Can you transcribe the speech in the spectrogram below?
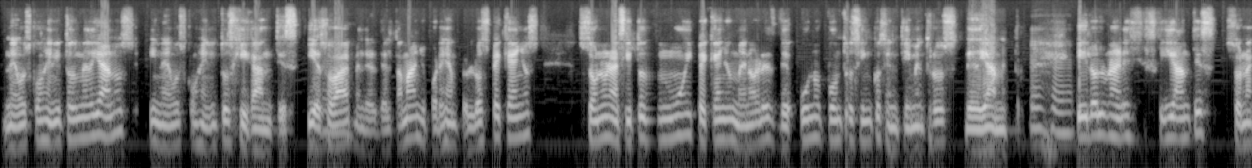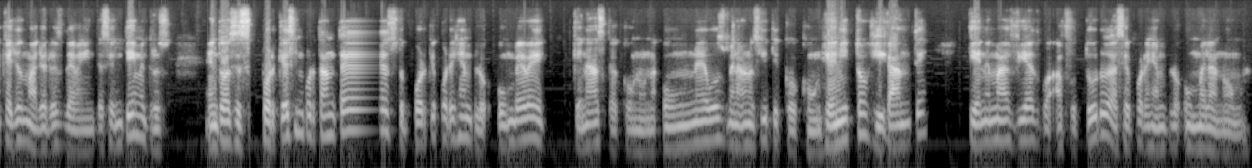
nevos congénitos medianos y nevos congénitos gigantes. Y eso va a depender del tamaño. Por ejemplo, los pequeños son lunarcitos muy pequeños, menores de 1.5 centímetros de diámetro. Y los lunares gigantes son aquellos mayores de 20 centímetros. Entonces, ¿por qué es importante esto? Porque, por ejemplo, un bebé que nazca con un nevus melanocítico congénito gigante tiene más riesgo a futuro de hacer, por ejemplo, un melanoma.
